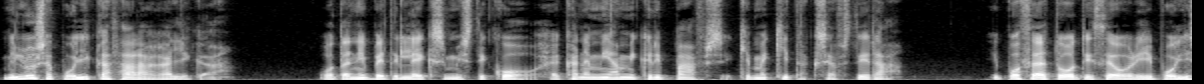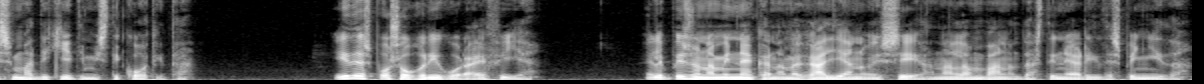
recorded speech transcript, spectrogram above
Μιλούσε πολύ καθαρά γαλλικά όταν είπε τη λέξη μυστικό, έκανε μία μικρή παύση και με κοίταξε αυστηρά. Υποθέτω ότι θεωρεί πολύ σημαντική τη μυστικότητα. Είδες πόσο γρήγορα έφυγε; Ελπίζω να μην έκανα μεγάλη ανοησία αναλαμβάνοντας την νεαρή δεσποινίδα.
